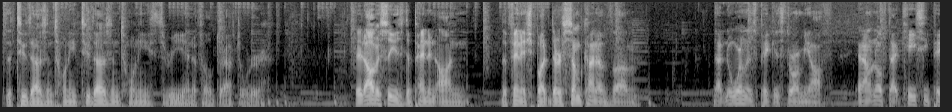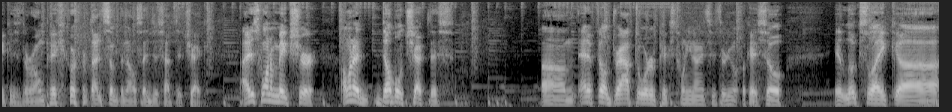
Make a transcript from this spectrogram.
the 2020 2023 NFL draft order. It obviously is dependent on the finish, but there's some kind of um, that New Orleans pick is throwing me off, and I don't know if that KC pick is their own pick or if that's something else. I just have to check. I just want to make sure. I want to double check this. Um, NFL draft order picks 29 through 31. Okay, so it looks like uh,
